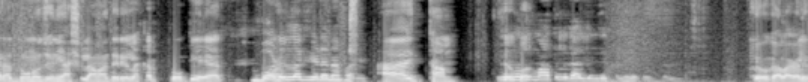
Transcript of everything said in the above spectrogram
এরা দনোজনই আসলে আমাদের এলাকার প্রো প্লেয়ার বর্ডার লাগে এটা না পারে। আই থাম। কেউ মাতলে গালজন দেখতে কেউ গালাগালি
